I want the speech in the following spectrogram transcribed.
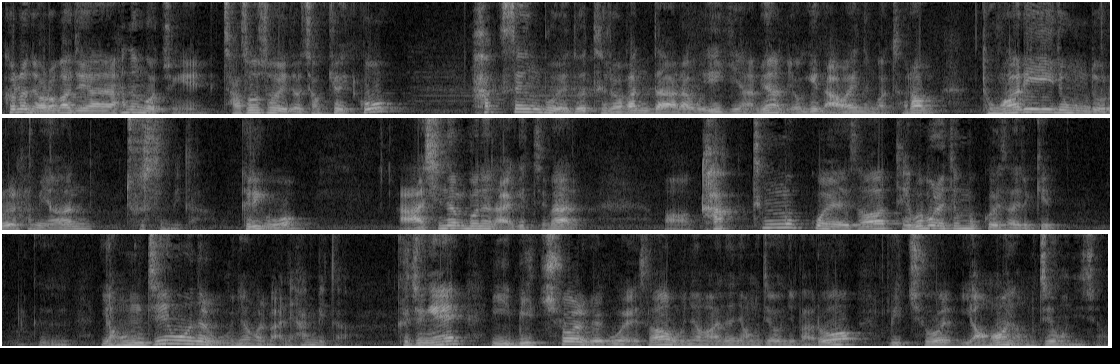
그런 여러 가지 하는 것 중에 자소서에도 적혀 있고 학생부에도 들어간다라고 얘기하면 여기 나와 있는 것처럼 동아리 정도를 하면 좋습니다. 그리고 아시는 분은 알겠지만 어, 각 특목고에서 대부분의 특목고에서 이렇게 그 영재원을 운영을 많이 합니다. 그 중에 이 미추얼 외고에서 운영하는 영재원이 바로 미추얼 영어 영재원이죠.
